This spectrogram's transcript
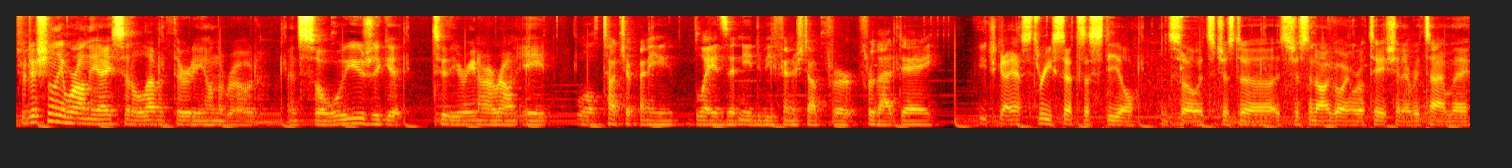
Traditionally, we're on the ice at 11:30 on the road, and so we'll usually get to the arena around 8. We'll touch up any blades that need to be finished up for, for that day. Each guy has three sets of steel, and so it's just a it's just an ongoing rotation every time they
